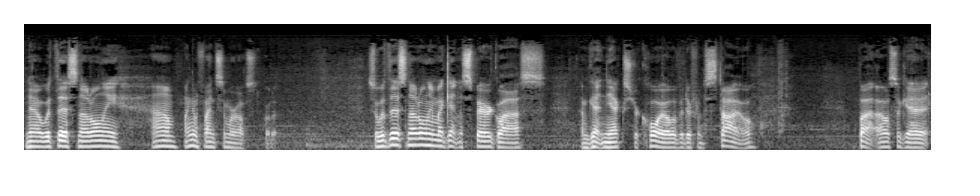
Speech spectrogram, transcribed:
Now with this, not only, um, I'm going to find somewhere else to put it. So with this, not only am I getting a spare glass, I'm getting the extra coil of a different style, but I also get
